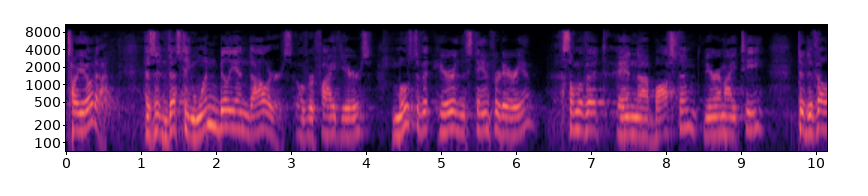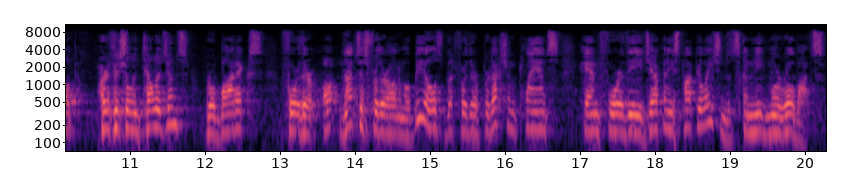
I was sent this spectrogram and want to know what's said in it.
Toyota is investing $1 billion over five years, most of it here in the Stanford area, some of it in uh, Boston near MIT, to develop artificial intelligence, robotics, for their, not just for their automobiles, but for their production plants and for the Japanese population that's going to need more robots.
